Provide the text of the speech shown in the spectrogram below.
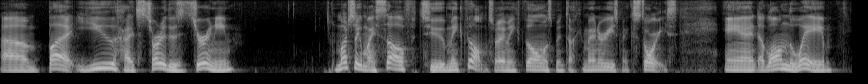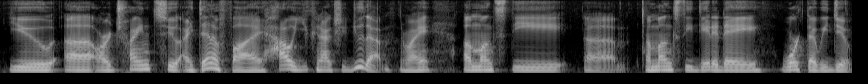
Um, but you had started this journey much like myself, to make films, right? Make films, make documentaries, make stories. And along the way, you uh, are trying to identify how you can actually do that, right? Amongst the um, amongst the day to day work that we do.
